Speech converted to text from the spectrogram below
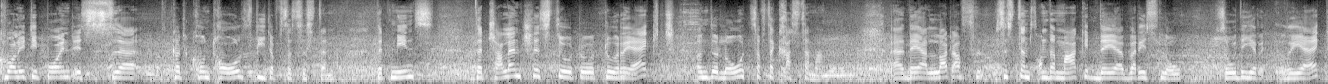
quality point is the control speed of the system. That means the challenge is to, to, to react on the loads of the customer. Uh, there are a lot of systems on the market, they are very slow. So they react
